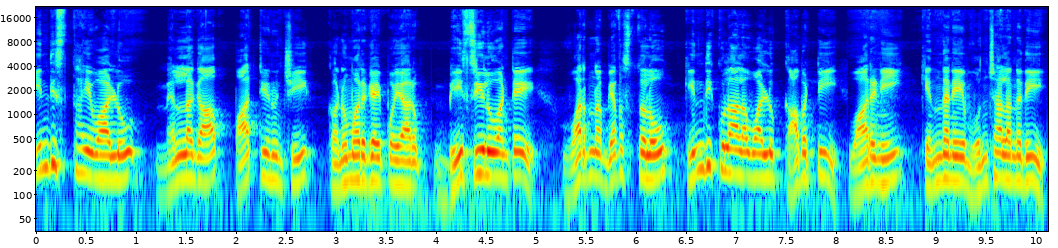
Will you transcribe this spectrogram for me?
కింది స్థాయి వాళ్ళు మెల్లగా పార్టీ నుంచి కనుమరుగైపోయారు. బీసీలు అంటే వర్ణ వ్యవస్థలో కింది కులాల వాళ్ళు కాబట్టి వారిని కిందనే ఉంచాలన్నది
